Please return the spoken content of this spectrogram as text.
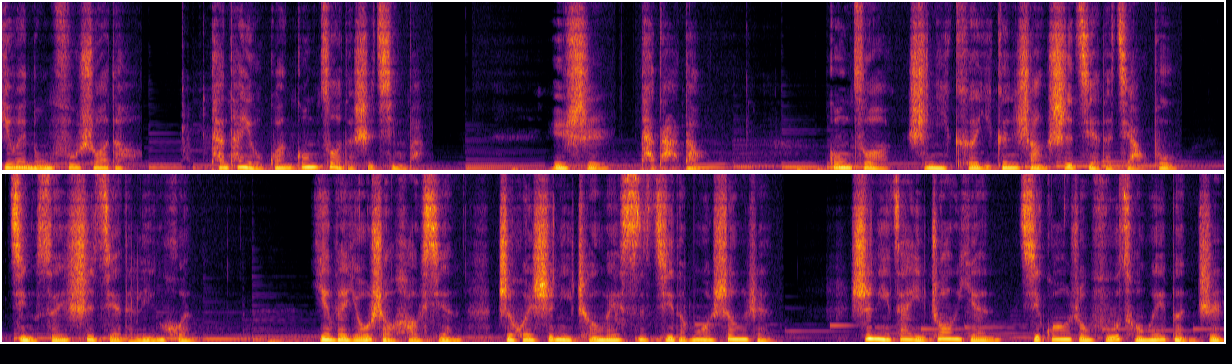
一位农夫说道：“谈谈有关工作的事情吧。”于是他答道：“工作使你可以跟上世界的脚步，紧随世界的灵魂。因为游手好闲只会使你成为四季的陌生人，使你在以庄严。”及光荣服从为本质，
